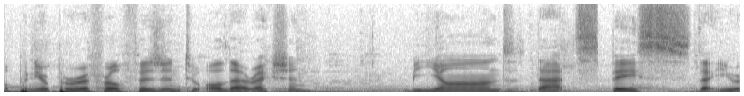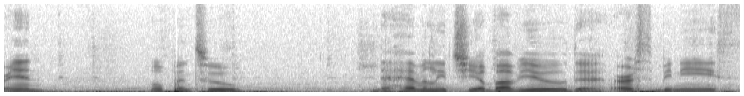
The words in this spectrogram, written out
Open your peripheral vision to all direction. Beyond that space that you're in, open to the heavenly chi above you, the earth beneath,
